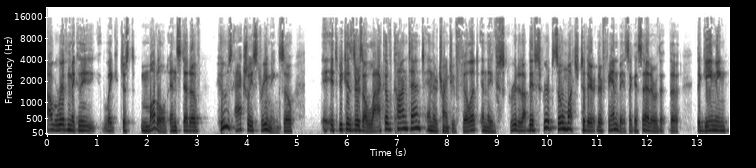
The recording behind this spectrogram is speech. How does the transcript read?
algorithmically like just muddled instead of who's actually streaming. So it's because there's a lack of content and they're trying to fill it and they've screwed it up they've screwed up so much to their their fan base like i said or the the, the gaming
